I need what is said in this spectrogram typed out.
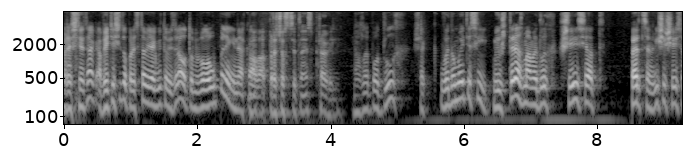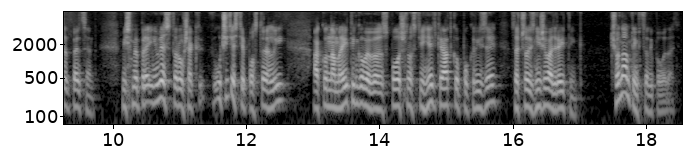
Presne tak. A viete si to predstaviť, ak by to vyzeralo? To by bolo úplne iná káva. No a prečo ste to nespravili? No lebo dlh. Však uvedomujete si, my už teraz máme dlh 60%, vyše 60%. My sme pre investorov, však určite ste postrehli, ako nám ratingové spoločnosti hneď krátko po kríze začali znižovať rating. Čo nám tým chceli povedať?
